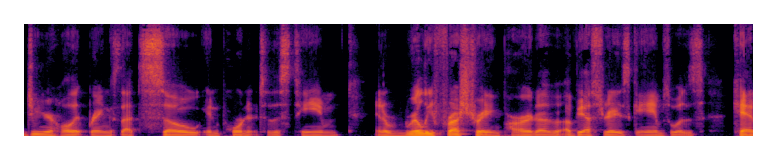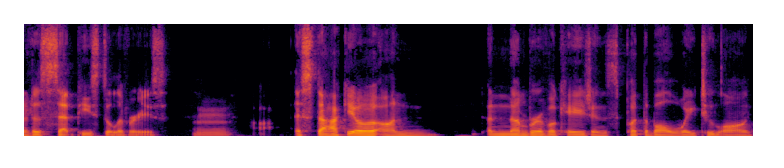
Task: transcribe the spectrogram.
Junior Hoilett brings that's so important to this team, and a really frustrating part of, of yesterday's games was Canada's set piece deliveries. Hmm. Eustáquio on a number of occasions put the ball way too long,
